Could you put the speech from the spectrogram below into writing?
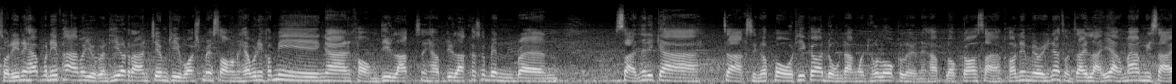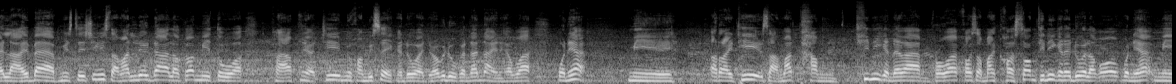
สวัสดีนะครับ วันนี้พามาอยู่กันที่ร้าน GMT Watch Maison นะครับ วันนี้เขามีงานของ Deluxe นะครับ Deluxe ก็เป็นแบรนด์สายนาฬิกาจากสิงคโปร์ที่ก็โด่งดังมาทั่วโลกเลยนะครับ แล้วก็สายของเขาเนี่ยมีอะไรที่น่าสนใจหลายอย่างมาก มีสายหลายแบบ มี stitching ที่สามารถเลือกได้ แล้วก็มีตัวคราฟเนี่ยที่มีความพิเศษกันด้วย เดี๋ยวเราไปดูกันด้านในนะครับว่า วันนี้มีอะไรที่สามารถทำที่นี่กันได้บ้าง เพราะว่าเขาสามารถคอสตอมที่นี่กันได้ด้วย แล้วก็วันนี้มี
